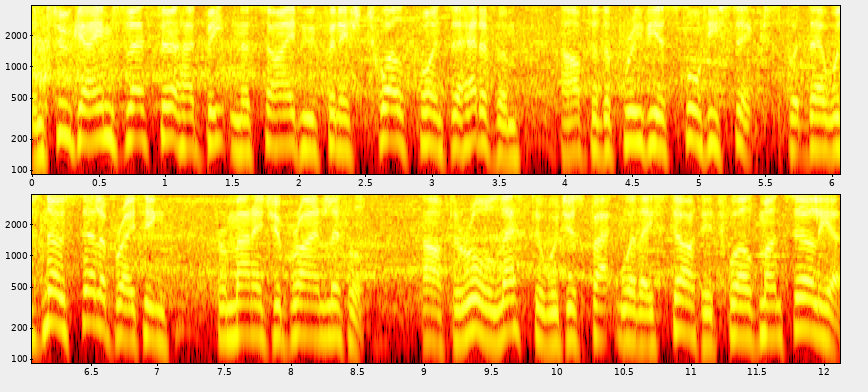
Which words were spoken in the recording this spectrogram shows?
In two games, Leicester had beaten a side who finished 12 points ahead of them after the previous 46, but there was no celebrating from manager Brian Little. After all, Leicester were just back where they started 12 months earlier,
